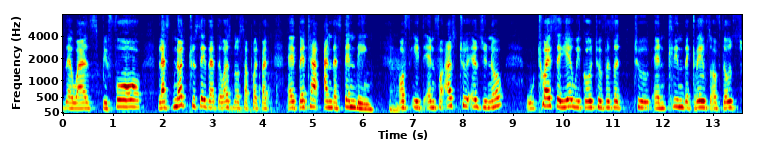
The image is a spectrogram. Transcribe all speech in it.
there was before. Last not to say that there was no support but a better understanding of it. And for us too as you know twice a year we go to visit to and clean the graves of those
